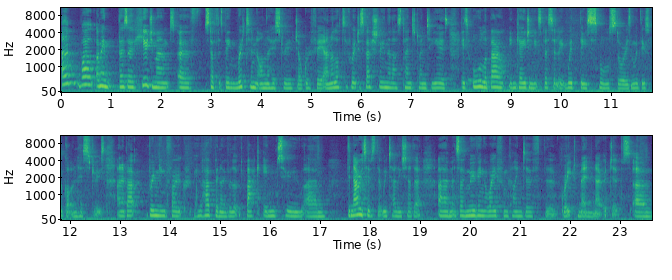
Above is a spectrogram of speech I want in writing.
Um, well, I mean, there's a huge amount of stuff that's being written on the history of geography, and a lot of which, especially in the last 10 to 20 years, is all about engaging explicitly with these small stories and with these forgotten histories, and about bringing folk who have been overlooked back into. Um, the narratives that we tell each other. Um, and so moving away from kind of the great men narratives um,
